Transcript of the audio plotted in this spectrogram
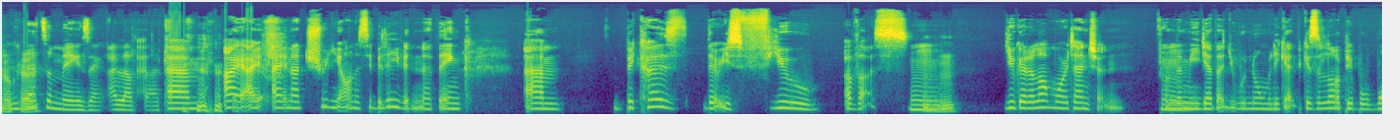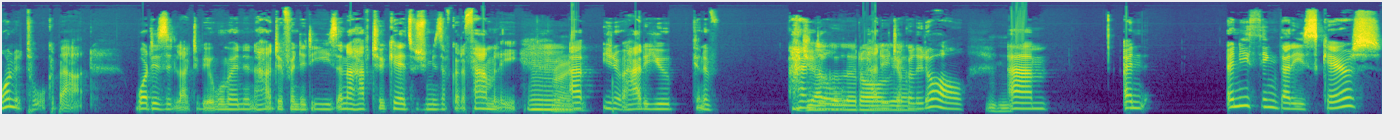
Okay. That's amazing. I love that. Um, I, I, I, and I truly honestly believe it. And I think um, because there is few of us, Mhm. you get a lot more attention from the media that you would normally get because a lot of people want to talk about what is it like to be a woman and how different it is. And I have two kids, which means I've got a family. Right. Um, you know, how do you kind of handle Juggle it How all, do you yeah. juggle it all? Mhm. Um, and anything that is scarce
